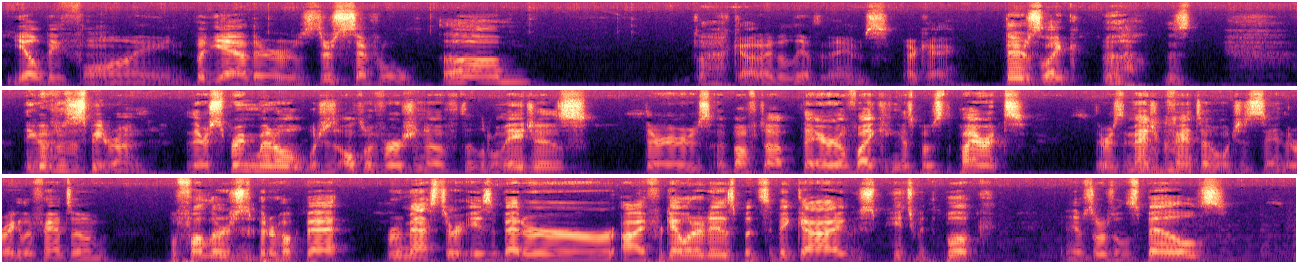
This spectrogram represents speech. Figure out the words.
You'll be fine. But yeah, there's there's several. Um. Oh God, I literally have the names. Okay. There's like ugh, this. Here comes the speed run. There's Spring Metal, which is ultimate version of the Little Mages. There's a buffed up the Aerial Viking as opposed to the Pirates. There's the Magic Phantom, which is the same the regular Phantom. Befuddler's is a better hook bat. Runemaster is a better I forget what it is, but it's a big guy who hits you with the book and absorbs all the spells.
